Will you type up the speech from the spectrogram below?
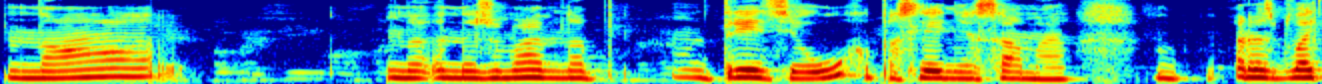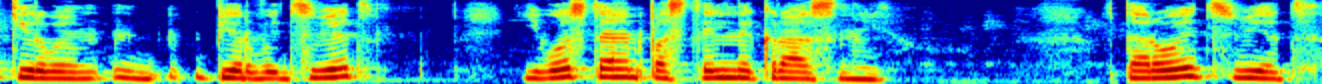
на, на нажимаем на третье ухо, последнее самое, разблокируем первый цвет, его ставим пастельный красный. Второй цвет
